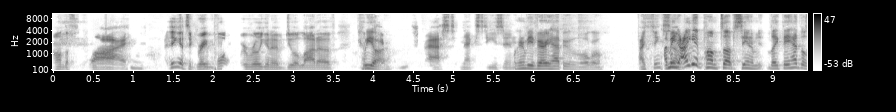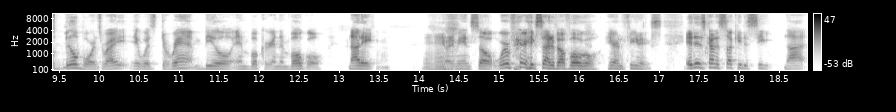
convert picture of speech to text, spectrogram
on the fly. I think that's a great point. We're really going to do a lot of We are. and contrast next season. We're going to be very happy with Vogel. I think. So. I mean. I get pumped up seeing them. Like they had those billboards, right? It was Durant, Beal, and Booker, and then Vogel, not Ayton. You Mhm. know what I mean? So we're very excited about Vogel here in Phoenix. It is kind of sucky to see not,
